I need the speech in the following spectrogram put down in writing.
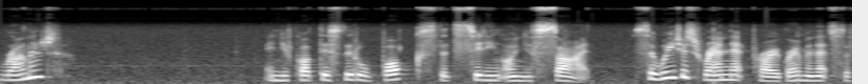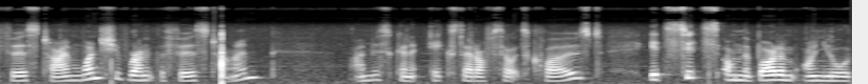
run it, and you've got this little box that's sitting on your site. So we just ran that program and that's the first time. Once you've run it the first time, I'm just going to X that off so it's closed. It sits on the bottom on your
